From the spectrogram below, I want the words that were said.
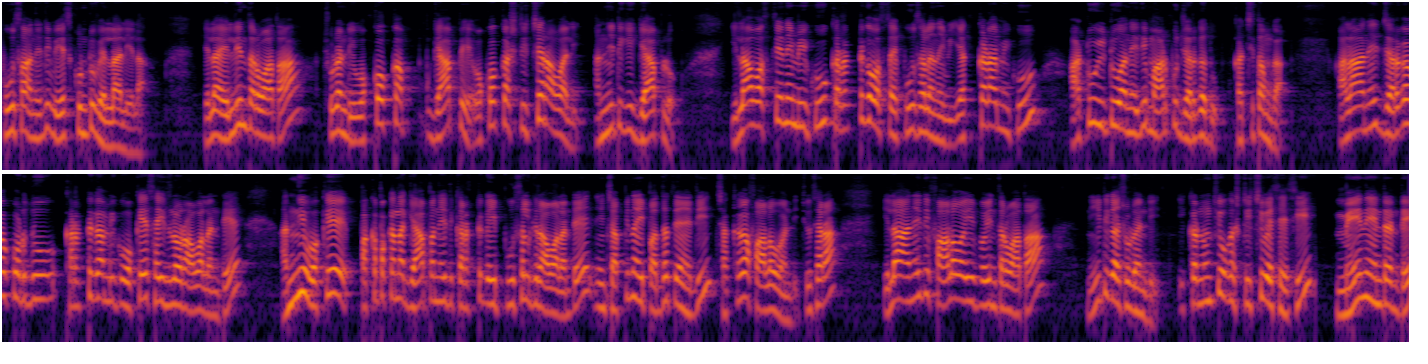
పూస అనేది వేసుకుంటూ వెళ్ళాలి ఇలా. ఇలా వెళ్ళిన తర్వాత చూడండి ఒక్కొక్క గ్యాపే ఒక్కొక్క స్టిచ్చే రావాలి అన్నిటికీ గ్యాప్లో ఇలా వస్తేనే మీకు కరెక్ట్గా వస్తాయి పూసలు అనేవి. ఎక్కడ మీకు అటు ఇటు అనేది మార్పు జరగదు ఖచ్చితంగా. అలా అనేది జరగకూడదు. కరెక్ట్గా మీకు ఒకే సైజులో రావాలంటే అన్నీ ఒకే పక్క పక్కన గ్యాప్ అనేది కరెక్ట్గా ఈ పూసలకి రావాలంటే నేను చెప్పిన ఈ పద్ధతి అనేది చక్కగా ఫాలో అవ్వండి. చూసారా? ఇలా అనేది ఫాలో అయిపోయిన తర్వాత నీట్గా చూడండి. ఇక్కడ నుంచి ఒక స్టిచ్ వేసేసి మెయిన్ ఏంటంటే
